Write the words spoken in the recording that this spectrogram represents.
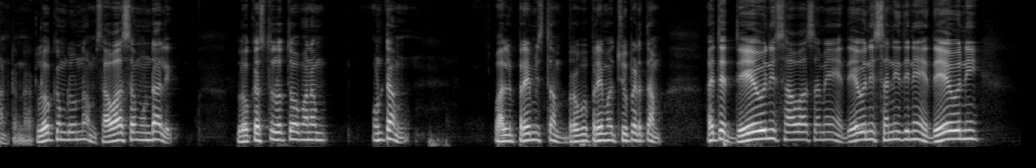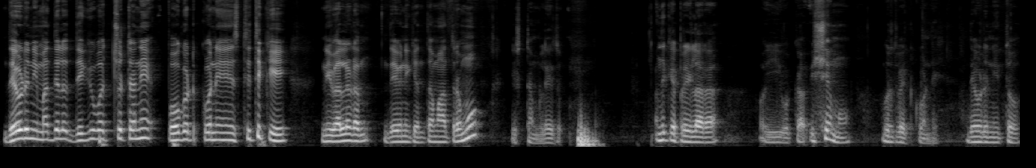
అంటున్నారు. లోకంలో ఉన్నాం సవాసం ఉండాలి. లోకస్తులతో మనం ఉంటాం వాళ్ళని ప్రేమిస్తాం ప్రభు ప్రేమ చూపెడతాం. అయితే దేవుని సావాసమే దేవుని సన్నిధినే దేవుని దేవుడిని మధ్యలో దిగివచ్చుటనే పోగొట్టుకునే స్థితికి నీ వెళ్ళడం దేవునికి ఎంత మాత్రము ఇష్టం లేదు. అందుకే ప్రియులారా ఈ ఒక్క విషయము గుర్తుపెట్టుకోండి. దేవుడు నీతో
